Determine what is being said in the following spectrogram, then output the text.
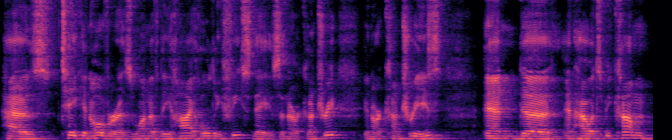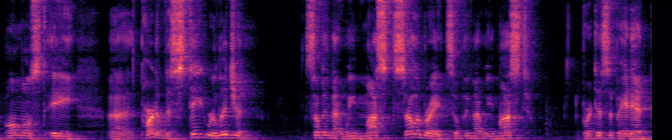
has taken over as one of the high holy feast days in our country, in our countries and uh, and how it's become almost a uh, part of the state religion, something that we must celebrate, something that we must participate in,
